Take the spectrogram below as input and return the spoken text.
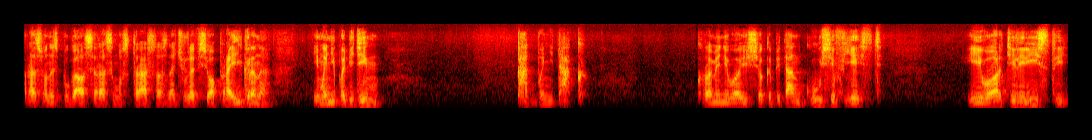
Раз он испугался, раз ему страшно, значит, уже все проиграно, и мы не победим. Как бы не так. Кроме него еще капитан Гусев есть. и его артиллеристы,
